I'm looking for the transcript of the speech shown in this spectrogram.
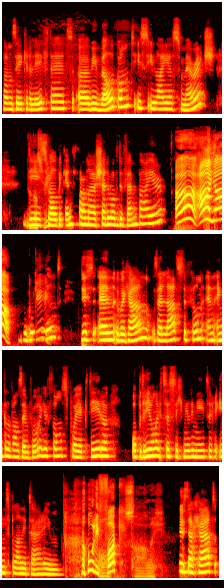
van zekere leeftijd. Eh, wie wel komt, is Elias Marriage. Die is wel bekend van eh, Shadow of the Vampire. Ah, ah ja! bijvoorbeeld. Dus, en we gaan zijn laatste film en enkele van zijn vorige films projecteren op 360 mm in het planetarium. Holy fuck! Zalig. Dus dat gaat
